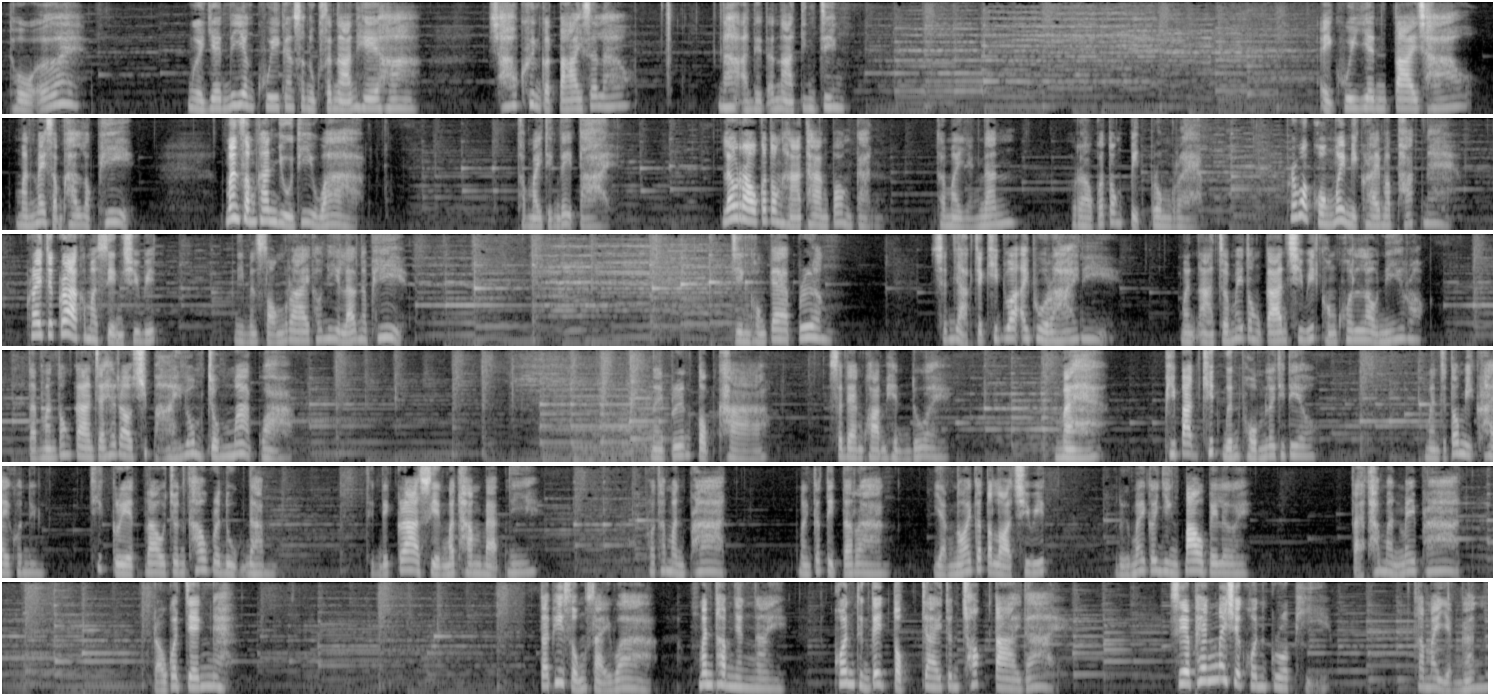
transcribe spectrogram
โถเอ้ย เมื่อเย็นนี่ยังคุยกันสนุกสนานเฮฮา เช้าขึ้นก็ตายซะแล้ว น่าอเนจอนาถจริง ๆ ไอ้คุยเย็นตายเช้า มันไม่สำคัญหรอกพี่ มันสำคัญอยู่ที่ว่าทำไมถึงได้ตาย แล้วเราก็ต้องหาทางป้องกันทำไมอย่างนั้น เราก็ต้องปิดโรงแรม เพราะว่าคงไม่มีใครมาพักแน่ ใครจะกล้าเข้ามาเสี่ยงชีวิต นี่มันสองรายเขานี่แล้วนะพี่ จริงของแกเปลือง ฉันอยากจะคิดว่าไอ้ผู้ร้ายนี่ มันอาจจะไม่ต้องการชีวิตของคนเหล่านี้หรอก แต่มันต้องการจะให้เราชิบหายล่มจมมากกว่า ในเปลื้องตบขา แสดงความเห็นด้วยแหมพี่ปันคิดเหมือนผมเลยทีเดียว มันจะต้องมีใครคนหนึ่งที่เกลียดเราจนเข้ากระดูกดำถึงได้กล้าเสี่ยงมาทำแบบนี้ เพราะถ้ามันพลาด มันก็ติดตาราง อย่างน้อยก็ตลอดชีวิต หรือไม่ก็ยิงเป้าไปเลย แต่ถ้ามันไม่พลาด เราก็เจ๊งไง แต่พี่สงสัยว่ามันทำยังไง คนถึงได้ตกใจจนช็อกตายได้ เสียเพ่งไม่ใช่คนกลัวผี ถ้าไม่อย่างนั้น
